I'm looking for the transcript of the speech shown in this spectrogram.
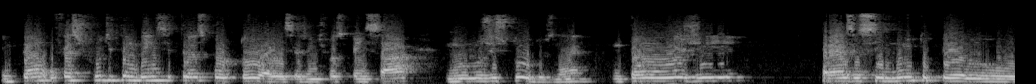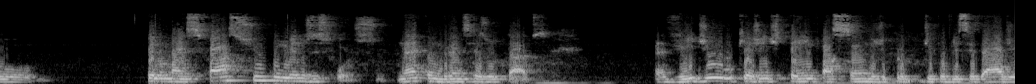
Então, o fast food também se transportou aí, se a gente fosse pensar no, nos estudos, né? Então, hoje, preza-se muito pelo, pelo mais fácil com menos esforço, né? Com grandes resultados é, vídeo o que a gente tem passando de, de publicidade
